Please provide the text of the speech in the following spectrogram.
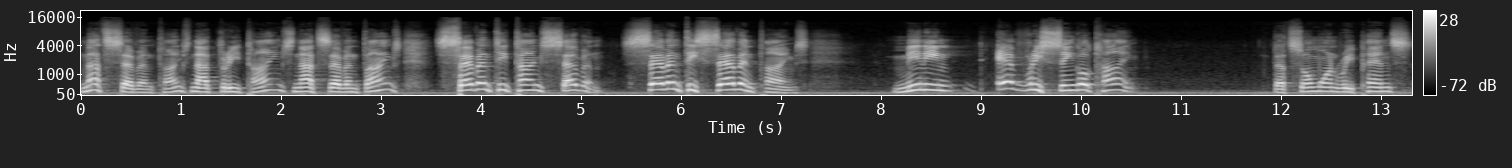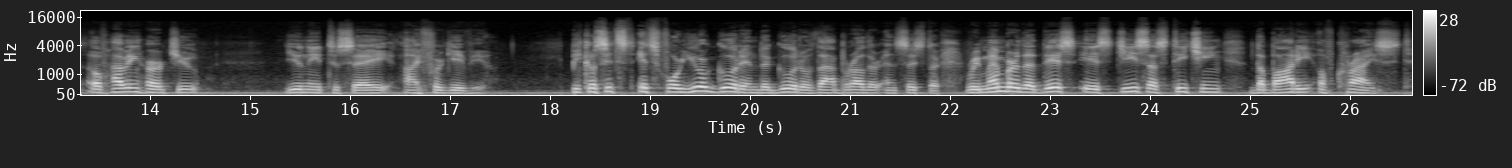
Not seven times, not three times, not seven times, 70 times seven, 77 times meaning every single time that someone repents of having hurt you, you need to say, I forgive you. Because it's, it's for your good and the good of that brother and sister. Remember that this is Jesus teaching the body of Christ.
